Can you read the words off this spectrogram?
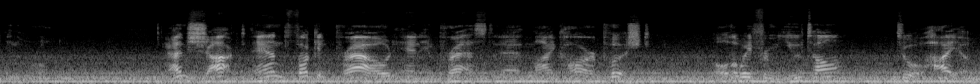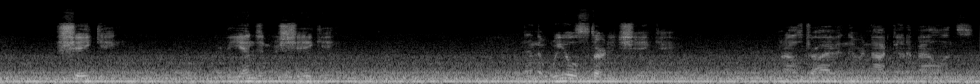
in the world. I'm shocked and fucking proud and impressed that my car pushed all the way from Utah to Ohio, shaking. The engine was shaking. And the wheels started shaking. When I was driving, they were knocked out of balance.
